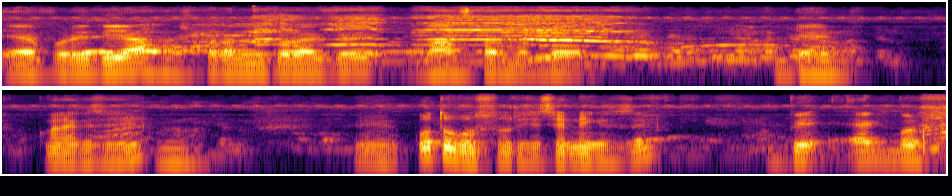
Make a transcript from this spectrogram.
এরপরে দিয়া হাসপাতাল নিতে লাগবে রাস্তার মধ্যে ড্যাড মারা গেছে হ্যাঁ? হ্যাঁ, কত বছর হয়েছে চেন্নাই গেছে এক বছর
